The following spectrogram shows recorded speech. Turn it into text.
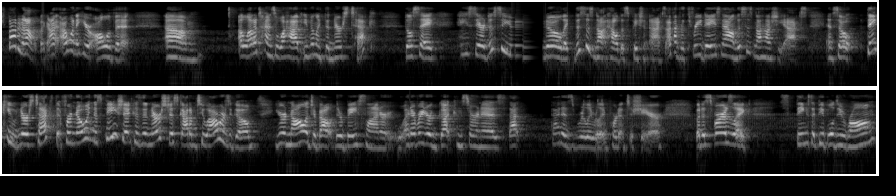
Spout it out. Like I, I want to hear all of it. Um, a lot of times we'll have even like the nurse tech they'll say, Hey, Sarah, just so you know, like this is not how this patient acts. I've had for three days now, and this is not how she acts. And so, thank you, nurse tech, for knowing this patient because the nurse just got him two hours ago. Your knowledge about their baseline or whatever your gut concern is, that that is really, really important to share. But as far as like things that people do wrong,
